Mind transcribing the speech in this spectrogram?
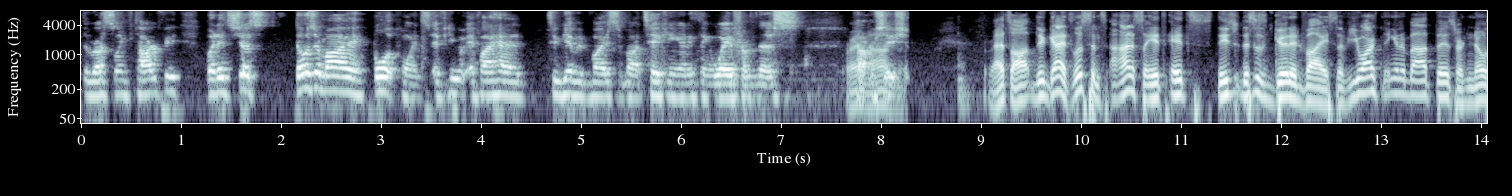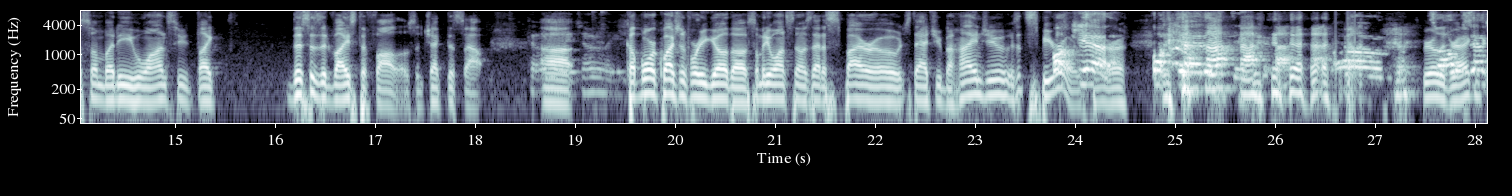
the wrestling photography, but it's just those are my bullet points. If you, if I had to give advice about taking anything away from this Right on. conversation. That's all, dude. Guys, listen. Honestly, it's it's these. This is good advice. If you are thinking about this or know somebody who wants to, like, this is advice to follow. So check this out. Totally. Uh, totally. couple more questions before you go, though. Somebody wants to know: Is that a Spyro statue behind you? Is it Spyro? Fuck yeah. Fuck yeah, it is, dude. Spyro? Um, so the I was actually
